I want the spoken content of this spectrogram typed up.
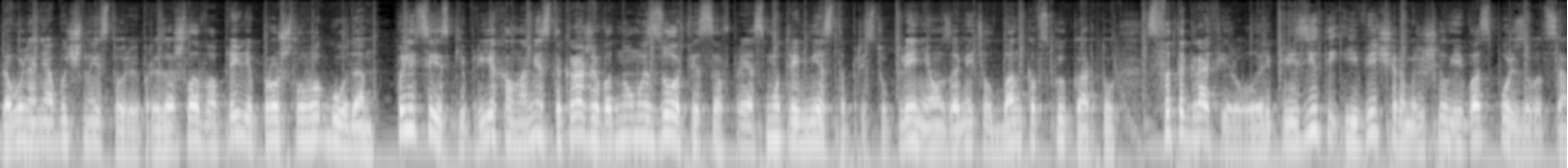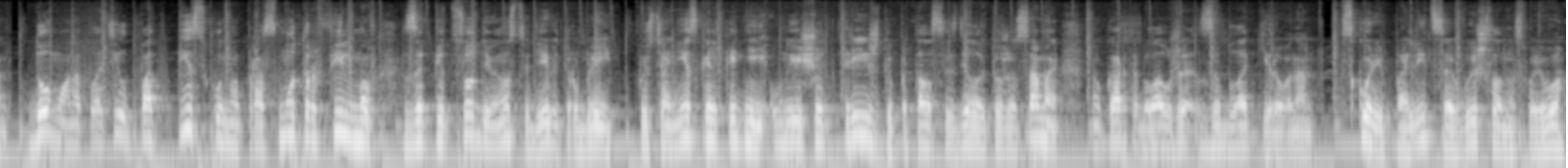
Довольно необычная история произошла в апреле прошлого года. Полицейский приехал на место кражи в одном из офисов. При осмотре места преступления он заметил банковскую карту, сфотографировал реквизиты и вечером решил ей воспользоваться. Дома он оплатил подписку на просмотр фильмов за 599 рублей. Спустя несколько дней он еще трижды пытался сделать то же самое, но карта была уже заблокирована. Вскоре полиция вышла на своего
